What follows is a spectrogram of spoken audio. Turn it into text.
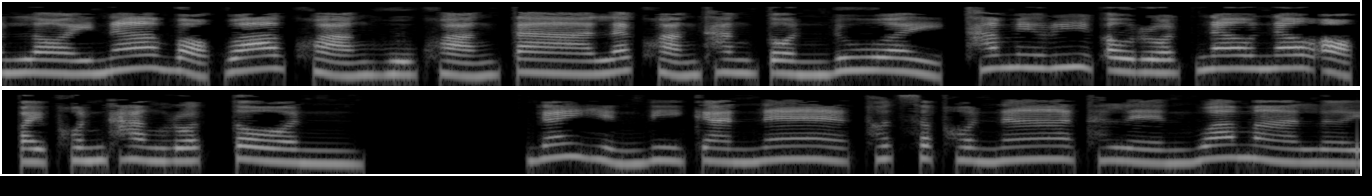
รลอยหน้าบอกว่าขวางหูขวางตาและขวางทางตนด้วย ถ้าไม่รีบเอารถเน่าๆออกไปพ้นทางรถตน ได้เห็นดีการแน่ ทศพลหน้าทะเลนว่ามาเลย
